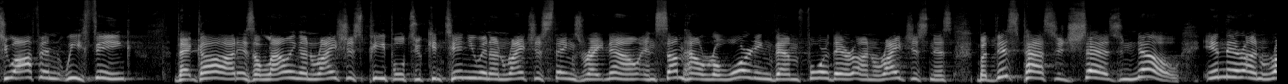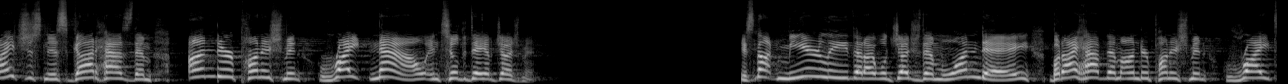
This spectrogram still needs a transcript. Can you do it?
Too often we think that God is allowing unrighteous people to continue in unrighteous things right now and somehow rewarding them for their unrighteousness. But this passage says, no, in their unrighteousness, God has them under punishment right now until the day of judgment. It's not merely that I will judge them one day, but I have them under punishment right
